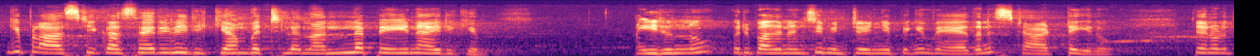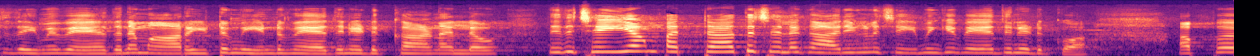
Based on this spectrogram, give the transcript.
എനിക്ക് പ്ലാസ്റ്റിക് കസേരയിൽ ഇരിക്കാൻ പറ്റില്ല. നല്ല പെയിൻ ആയിരിക്കും. ഇരുന്നു ഒരു പതിനഞ്ച് മിനിറ്റ് കഴിഞ്ഞപ്പോഴേക്കും വേദന സ്റ്റാർട്ട് ചെയ്തു. അപ്പോൾ ഞാനടുത്ത് ദൈവമേ വേദന മാറിയിട്ട് വീണ്ടും വേദന എടുക്കുകയാണല്ലോ. ഇത് ചെയ്യാൻ പറ്റാത്ത ചില കാര്യങ്ങൾ ചെയ്യുമ്പോൾ വേദന എടുക്കുക. അപ്പോൾ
